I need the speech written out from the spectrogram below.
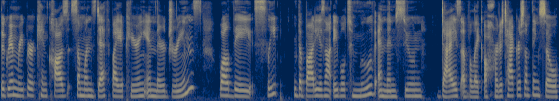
the Grim Reaper can cause someone's death by appearing in their dreams while they sleep. The body is not able to move and then soon dies of like a heart attack or something. So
